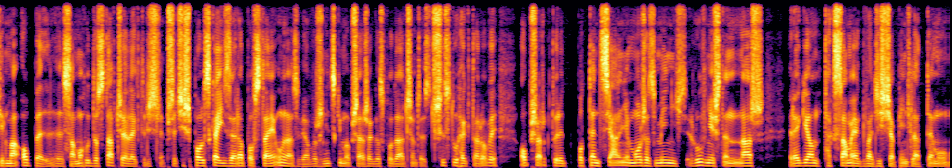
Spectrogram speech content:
Firma Opel, e, samochód dostawczy elektryczny. Przecież Polska Izera powstaje u nas w Jaworznickim Obszarze Gospodarczym. To jest 300-hektarowy obszar, który potencjalnie może zmienić również ten nasz region, tak samo jak 25 lat temu,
